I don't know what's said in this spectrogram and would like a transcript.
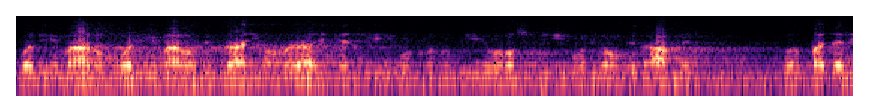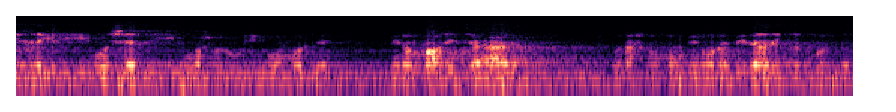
والإيمان هو الإيمان بالله وملائكته وكتبه ورسله واليوم الآخر والقدر خيره وشره وحلوه ومره من الله تعالى. ونحن مؤمنون بذلك كله.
